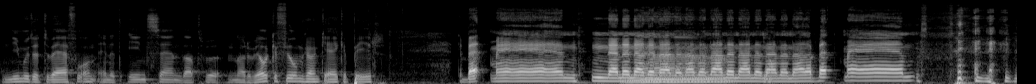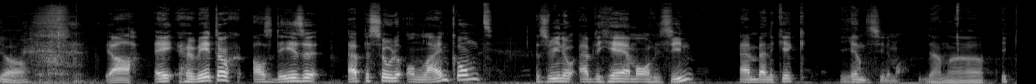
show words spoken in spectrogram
niet moeten twijfelen en het eens zijn dat we naar welke film gaan kijken, Peer. De Batman. Na na na na na na na na na na na na na na Batman. Ja. Ja, hey, je weet toch, als deze episode online komt, Zwino, heb jij hem al gezien en ben ik in de cinema. Dan, eh, ik,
